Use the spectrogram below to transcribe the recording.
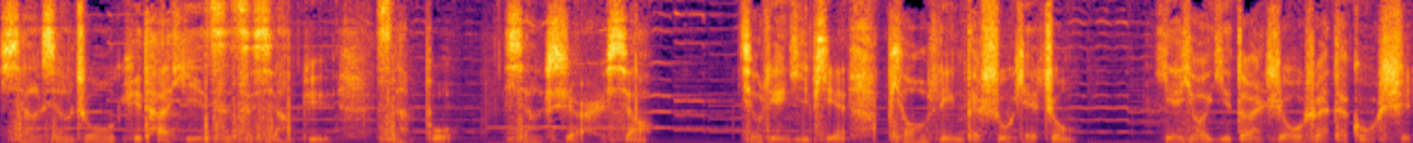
想象中与他一次次相遇、散步、相视而笑，就连一片飘零的树叶中，也有一段柔软的故事。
